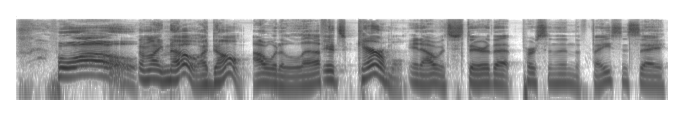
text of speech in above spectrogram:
Whoa! I'm like, no, I don't. I would have left It's caramel. and I would stare that person in the face and say,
